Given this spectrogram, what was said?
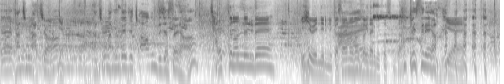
네, 반칙 맞죠. 예. 반칙 맞는데 이제 조금 늦었어요. 잘 끊었는데 이게 웬일입니까? 사이먼. 선수가 기다리고 있었습니다. 굿패스네요. 예.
